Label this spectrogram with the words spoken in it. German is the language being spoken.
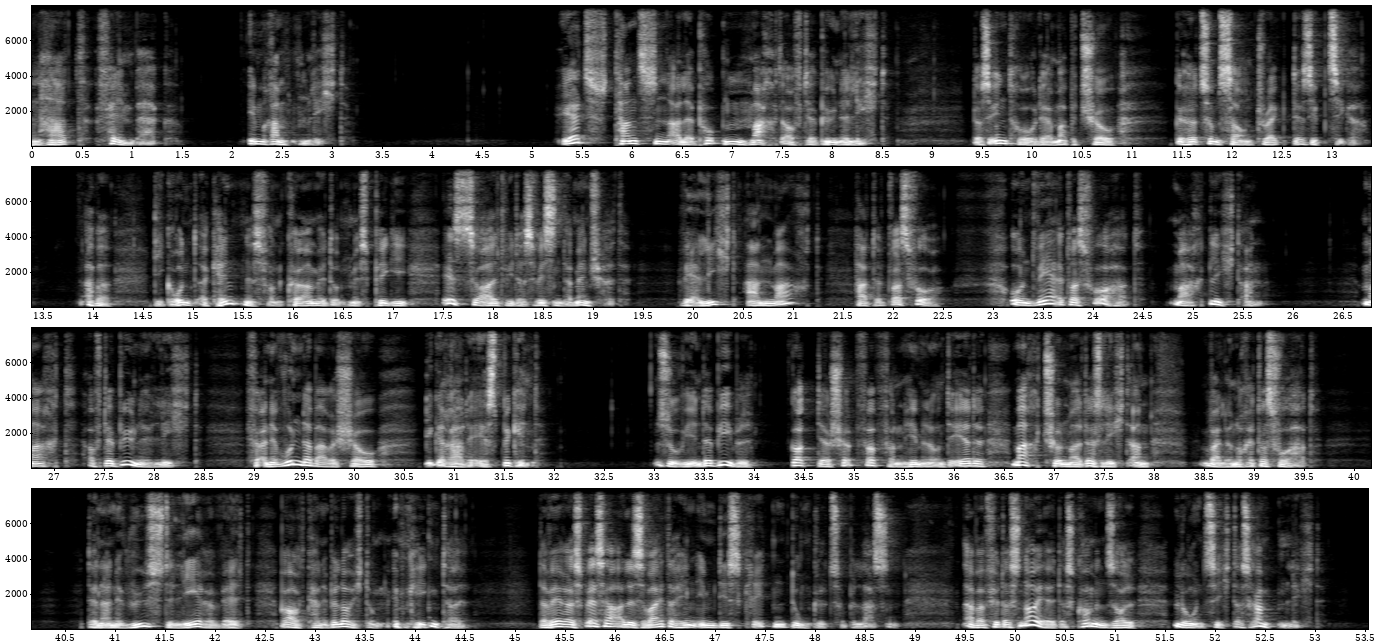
Bernhard Fellenberg Im Rampenlicht Jetzt tanzen alle Puppen, macht auf der Bühne Licht. Das Intro der Muppet Show gehört zum Soundtrack der 70er. Aber die Grunderkenntnis von Kermit und Miss Piggy ist so alt wie das Wissen der Menschheit. Wer Licht anmacht, hat etwas vor. Und wer etwas vorhat, macht Licht an. Macht auf der Bühne Licht für eine wunderbare Show, die gerade erst beginnt. So wie in der Bibel. Gott, der Schöpfer von Himmel und Erde, macht schon mal das Licht an, weil er noch etwas vorhat. Denn eine wüste, leere Welt braucht keine Beleuchtung, im Gegenteil. Da wäre es besser, alles weiterhin im diskreten Dunkel zu belassen. Aber für das Neue, das kommen soll, lohnt sich das Rampenlicht.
